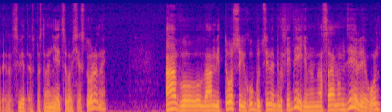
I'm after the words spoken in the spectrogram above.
этот свет распространяется во все стороны. А в ламитосы и губу цина билхейдейки, но на самом деле он,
